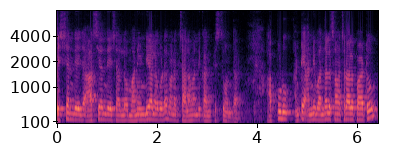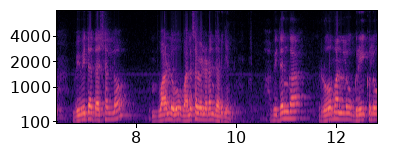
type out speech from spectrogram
ఏషియన్ దేశ ఆసియన్ దేశాల్లో మన ఇండియాలో కూడా మనకు చాలామంది కనిపిస్తూ ఉంటారు. అప్పుడు అంటే అన్ని వందల సంవత్సరాల పాటు వివిధ దశల్లో వాళ్ళు వలస వెళ్ళడం జరిగింది. ఆ విధంగా రోమన్లు గ్రీకులు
